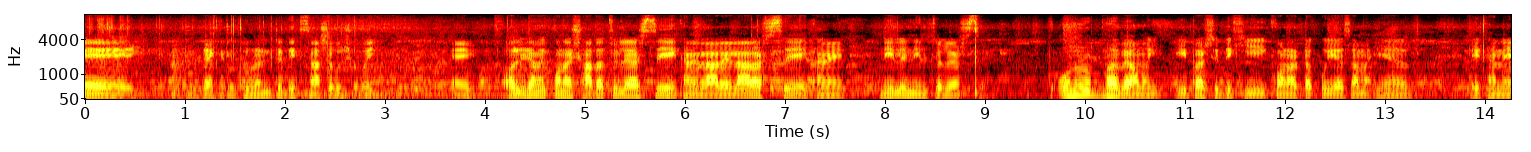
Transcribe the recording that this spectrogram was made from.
এই, দেখেন ঘুরানিটা দেখছেন আশা করি সবাই। এই অলরেডি আমি কোনায় সাদা চলে আসছে, এখানে লালে লাল আসছে, এখানে নীলে নীল চলে আসছে। অনুরূপভাবে আমি এই পাশে দেখি, এই কণাটা কই আছে আমার এখানে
